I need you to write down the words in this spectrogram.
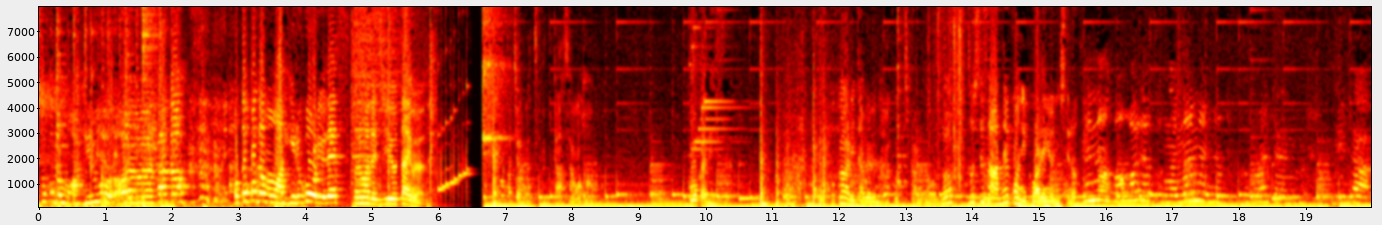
男どもは昼合流。おいおい、カート。男どもは昼合流です。それまで自由タイム。ママちゃんが作った朝ごはん。豪華です。おかわり食べるならこっちからどうぞ。そしてさ、猫に食われんようにしてな。みんな頑張れと7年のクマちゃんにさ、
